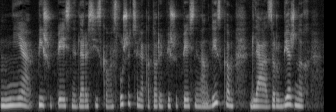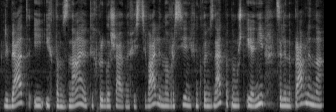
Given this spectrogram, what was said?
не пишут песни для российского слушателя, которые пишут песни на английском для зарубежных ребят, и их там знают, их приглашают на фестивали, но в России о них никто не знает, потому что и они целенаправленно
